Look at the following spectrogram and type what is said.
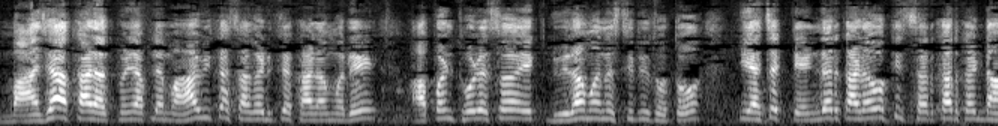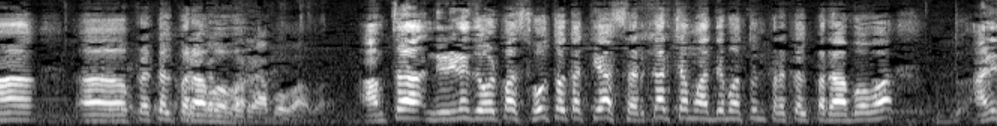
माझ्या काळात म्हणजे आपल्या महाविकास आघाडीच्या काळामध्ये आपण थोडंसं एक द्विधा मनस्थितीत होतो की याचं टेंडर काढावं की सरकारकडनं हा प्रकल्प राबवावा? आमचा निर्णय जवळपास होत होता की या सरकारच्या माध्यमातून प्रकल्प राबवावा. आणि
